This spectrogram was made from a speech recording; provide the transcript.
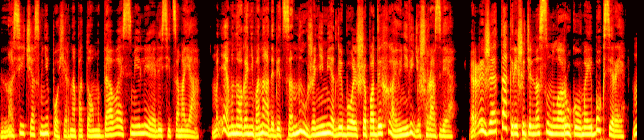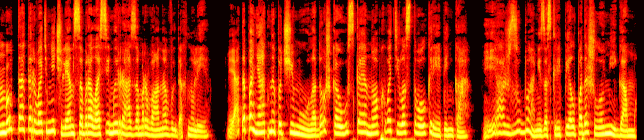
Но сейчас мне похер на потом, давай смелее, лисица моя. Мне много не понадобится, ну же, немедли больше, подыхаю, не видишь разве?» Рыжая так решительно сунула руку в мои боксеры, будто оторвать мне член собралась, и мы разом рвано выдохнули. Я-то понятно почему, ладошка узкая, но обхватила ствол крепенько. Я аж зубами заскрипел, подошло мигом.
